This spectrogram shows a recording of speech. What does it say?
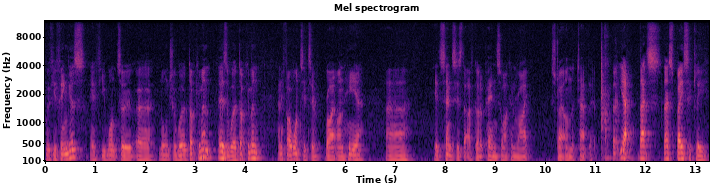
with your fingers if you want to uh, launch a Word document. There's a Word document and if I wanted to write on here uh, it senses that I've got a pen so I can write straight on the tablet. But yeah, that's that's basically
